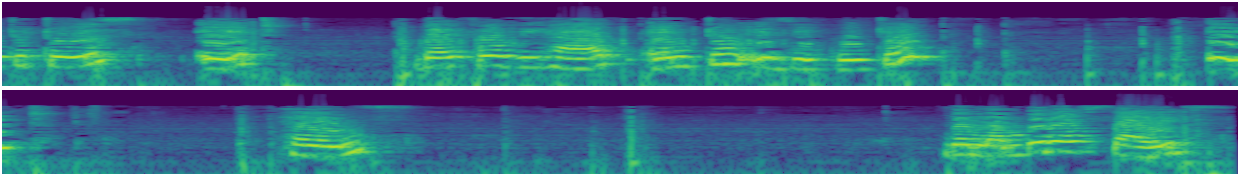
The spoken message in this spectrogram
into 2 is 8. Therefore, we have n2 is equal to 8. Hence, the number of sides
